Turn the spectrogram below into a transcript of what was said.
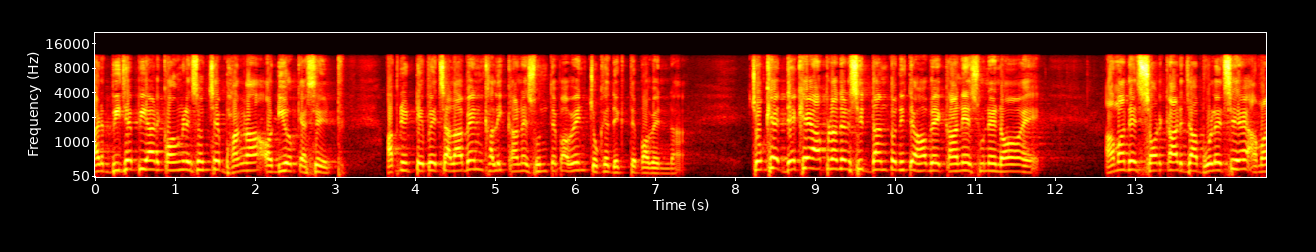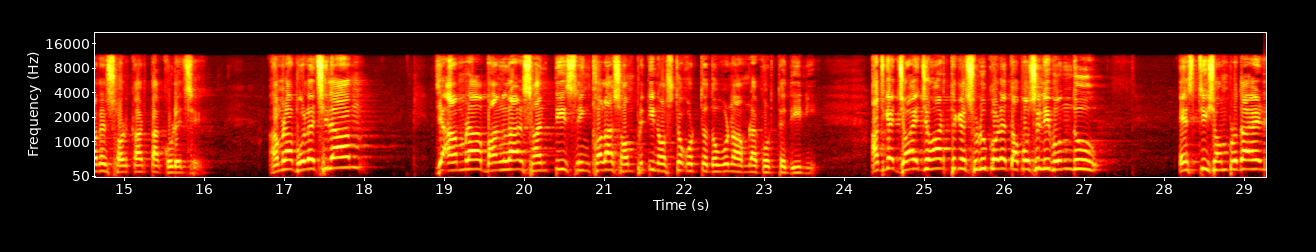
আর বিজেপি আর কংগ্রেস হচ্ছে ভাঙা অডিও ক্যাসেট আপনি টেপে চালাবেন, খালি কানে শুনতে পাবেন, চোখে দেখতে পাবেন না। চোখে দেখে আপনাদের সিদ্ধান্ত নিতে হবে, কানে শুনে নয়। আমাদের সরকার যা বলেছে, আমাদের সরকার তা করেছে। আমরা বলেছিলাম যে আমরা বাংলার শান্তি, শৃঙ্খলা, সম্প্রীতি নষ্ট করতে দেবো না, আমরা করতে দিইনি। আজকে জয় জোহার থেকে শুরু করে তপশিলি বন্ধু এসটি সম্প্রদায়ের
